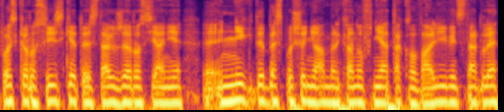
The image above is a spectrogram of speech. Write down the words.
wojska rosyjskie. To jest tak, że Rosjanie e, nigdy bezpośrednio Amerykanów nie atakowali, więc nagle e,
